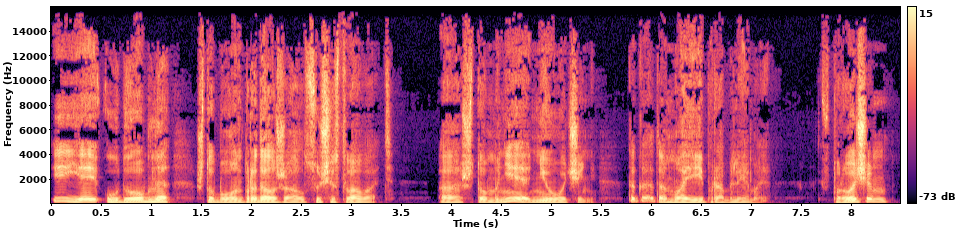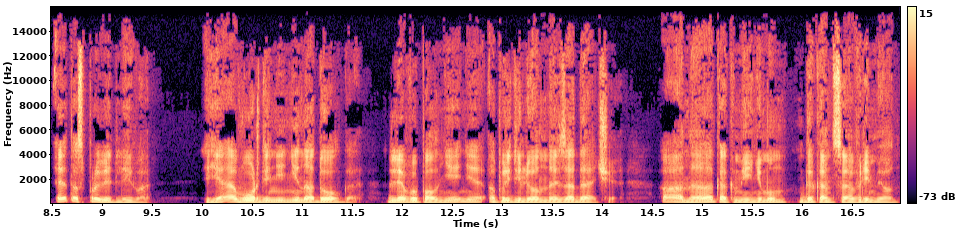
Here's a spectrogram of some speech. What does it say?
и ей удобно, чтобы он продолжал существовать. А что мне не очень, так это мои проблемы. Впрочем, это справедливо. Я в Ордене ненадолго, для выполнения определенной задачи, а она, как минимум, до конца времен.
